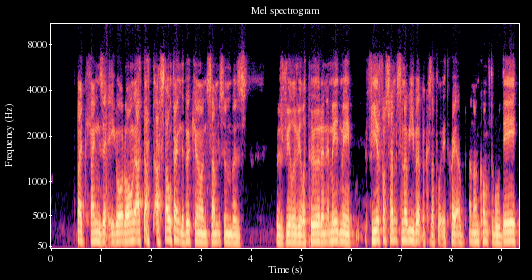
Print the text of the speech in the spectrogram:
big things that he got wrong. I, I, I still think the booking on Simpson was was really, really poor, and it made me fear for Simpson a wee bit because I thought he had quite a, an uncomfortable day.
